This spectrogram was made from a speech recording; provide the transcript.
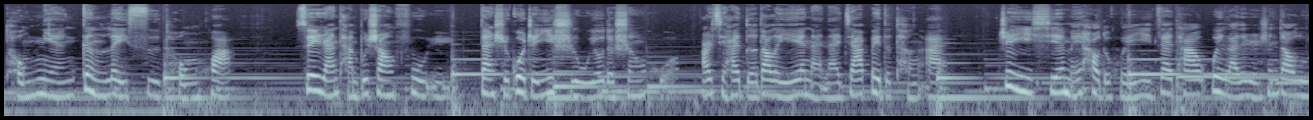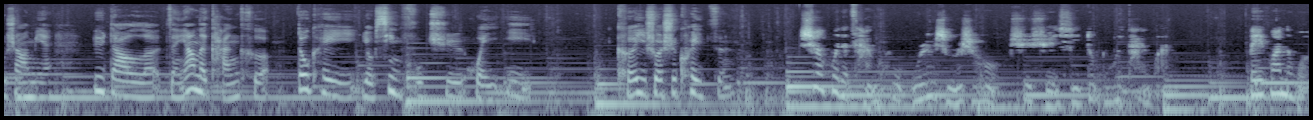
童年更类似童话。虽然谈不上富裕，但是过着衣食无忧的生活，而且还得到了爷爷奶奶加倍的疼爱。这一些美好的回忆，在他未来的人生道路上面遇到了怎样的坎坷，都可以有幸福去回忆，可以说是馈赠。社会的残酷，无论什么时候去学习都不会太晚。悲观的我，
